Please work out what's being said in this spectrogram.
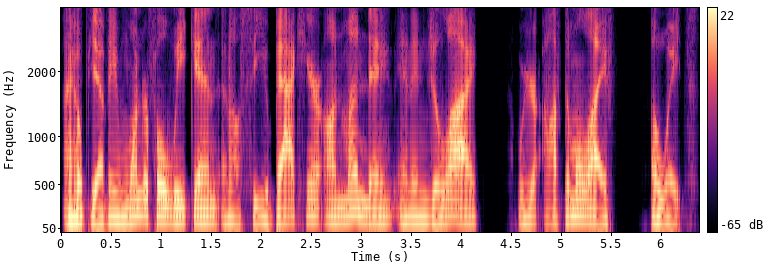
I hope you have a wonderful weekend, and I'll see you back here on Monday and in July where your optimal life awaits.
